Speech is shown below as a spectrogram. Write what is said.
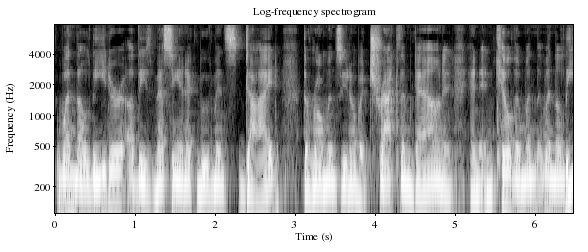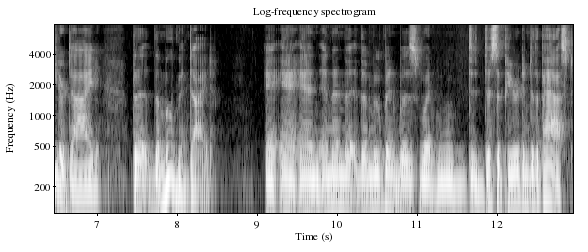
when the leader of these messianic movements died, the Romans, you know, would track them down and, and, and kill them. When, when the leader died, the, the movement died and and, and then the, the movement was what d- disappeared into the past.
